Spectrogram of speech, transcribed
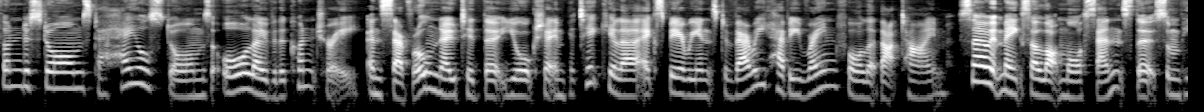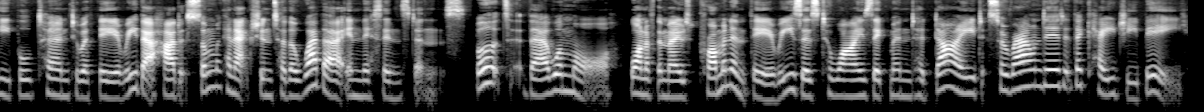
thunderstorms to hailstorms all over the country, and several noted that Yorkshire in particular experienced very heavy rainfall at that time. So it makes a lot more sense that some people turned to a theory that had some connection to the weather in this instance. But there were more. One of the most prominent theories as to why Zygmunt had died surrounded the KGB.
